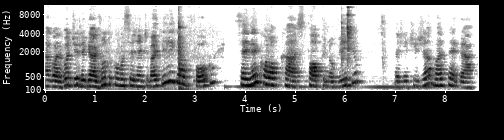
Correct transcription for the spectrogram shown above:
Agora, vou desligar junto com você, gente. Vai desligar o fogo, sem nem colocar stop no vídeo. A gente já vai pegar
